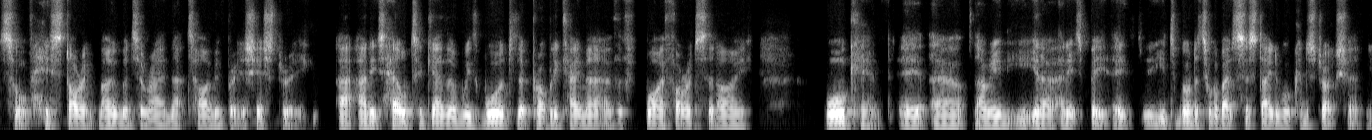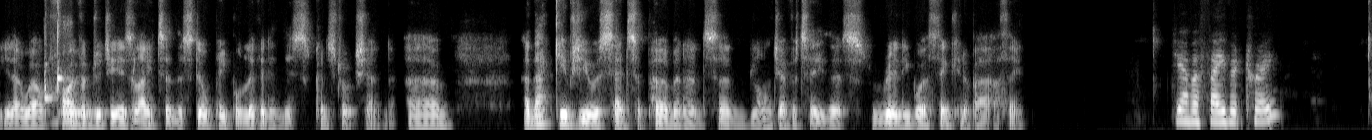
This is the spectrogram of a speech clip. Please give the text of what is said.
sort of historic moments around that time in British history, uh, and it's held together with wood that probably came out of the Wyre forest that I walk in. It, uh, I mean, you know, and it's it, you want to talk about sustainable construction. You know, well, 500 years later, there's still people living in this construction. Um, and that gives you a sense of permanence and longevity that's really worth thinking about i think do you have a favorite tree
